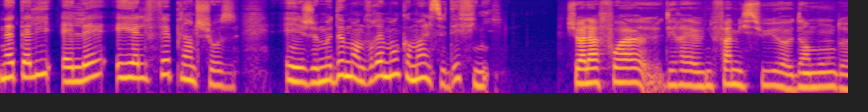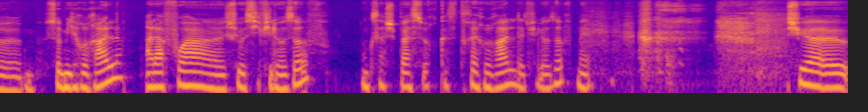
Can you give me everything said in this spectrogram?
Nathalie, elle est et elle fait plein de choses. Et je me demande vraiment comment elle se définit. Je suis à la fois, je dirais, une femme issue euh, d'un monde euh, semi-rural. À la fois, euh, je suis aussi philosophe. Donc ça, je suis pas sûre que c'est très rural d'être philosophe, mais je suis euh,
